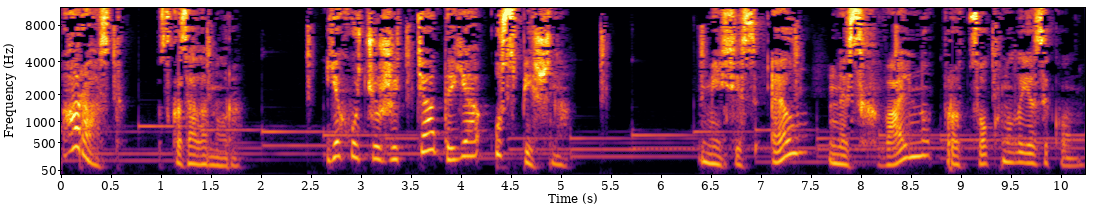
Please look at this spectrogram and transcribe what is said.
Гаразд, сказала Нора, я хочу життя, де я успішна. Місіс Ел несхвально процокнула язиком.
